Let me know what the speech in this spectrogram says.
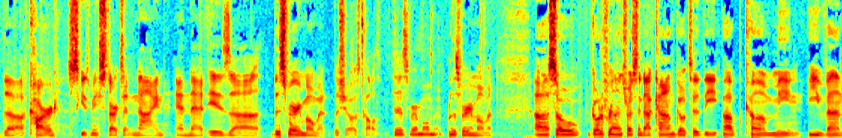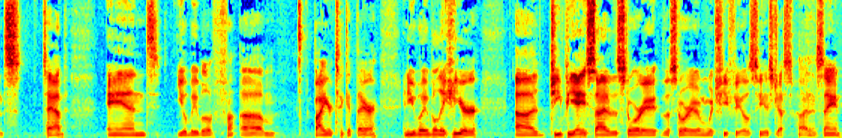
the card, excuse me, starts at nine, and that is uh, this very moment. The show is called this very moment. this very moment. Uh, so go to freelancewrestling.com, go to the upcoming events tab, and you'll be able to f- um, buy your ticket there, and you'll be able to hear uh, GPA's side of the story, the story in which he feels he is justified in saying.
